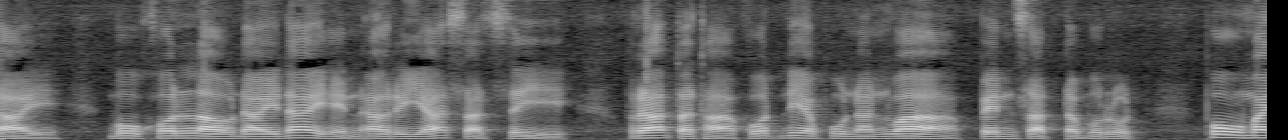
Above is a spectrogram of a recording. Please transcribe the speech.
ใด บุคคลเหล่าใดได้เห็นอริยสัจสี่ พระตถาคตเรียกผู้นั้นว่าเป็นสัตตบุรุษ ผู้ไม่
